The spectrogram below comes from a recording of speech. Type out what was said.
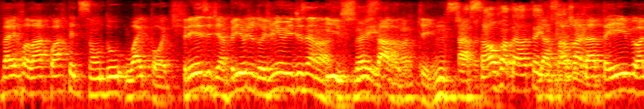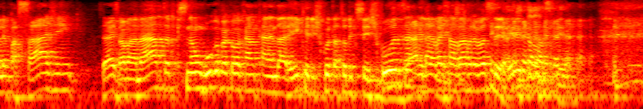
vai rolar a quarta edição do iPod. 13 de abril de 2019. Isso, um sábado. Ok, um sábado. Já salva a data aí. Já salva a data aí, olha a passagem, Salva a data, porque senão o Google vai colocar no calendário aí que ele escuta tudo que você escuta, Exatamente. ele já vai salvar pra você. Eita lasqueira.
